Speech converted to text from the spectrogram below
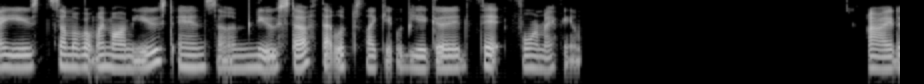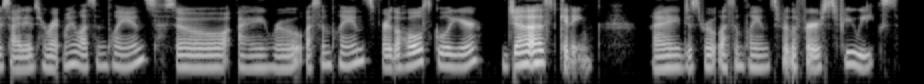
I used some of what my mom used and some new stuff that looked like it would be a good fit for my family. I decided to write my lesson plans, so I wrote lesson plans for the whole school year. Just kidding. I just wrote lesson plans for the first few weeks.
